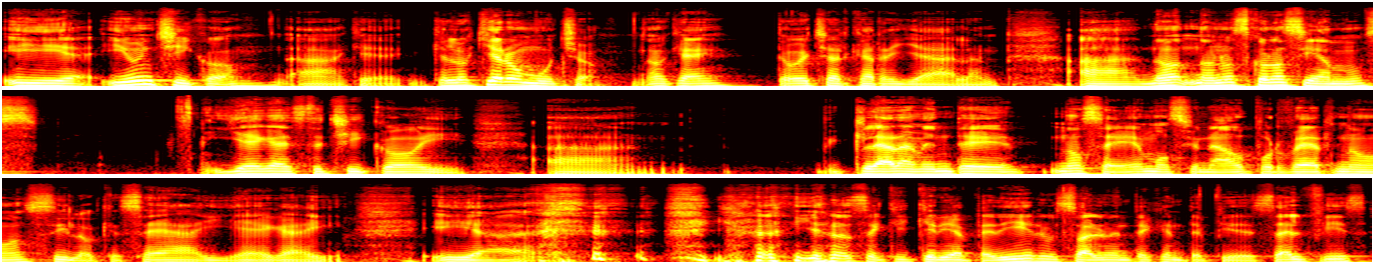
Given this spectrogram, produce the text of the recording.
Y, y un chico ah, que, que, lo quiero mucho, ¿ok? Te voy a echar carrilla, Alan. Ah, no, no nos conocíamos. Llega este chico y uh, claramente, no sé, emocionado por vernos y lo que sea, y llega y, y uh, yo, no sé qué quería pedir, usualmente gente pide selfies,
